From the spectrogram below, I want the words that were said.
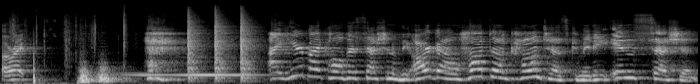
All right. I hereby call this session of the Argyle Hot Dog Contest Committee in session.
